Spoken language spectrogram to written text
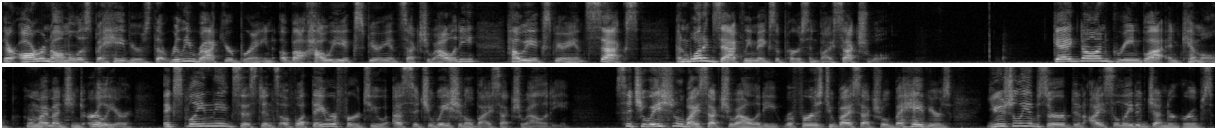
there are anomalous behaviors that really rack your brain about how we experience sexuality, how we experience sex, and what exactly makes a person bisexual. Gagnon, Greenblat, and Kimmel, whom I mentioned earlier, explain the existence of what they refer to as situational bisexuality. Situational bisexuality refers to bisexual behaviors usually observed in isolated gender groups,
